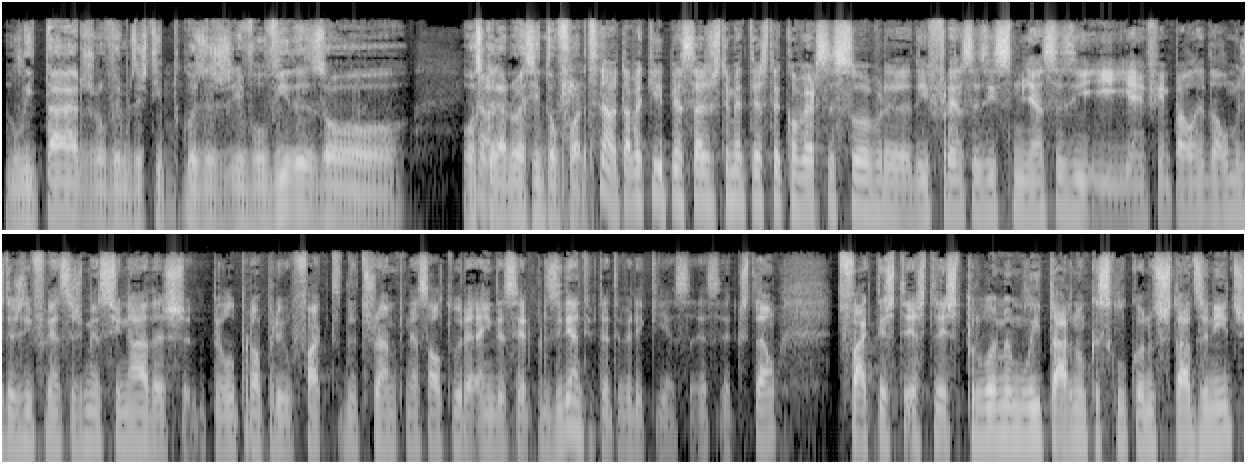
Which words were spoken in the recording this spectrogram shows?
militares, não vermos este tipo de coisas envolvidas ou ou se não. calhar não é assim tão forte? Não, eu estava aqui a pensar justamente esta conversa sobre diferenças e semelhanças e, e, enfim, para além de algumas das diferenças mencionadas pelo próprio facto de Trump, nessa altura, ainda ser presidente, e portanto haver aqui essa, essa questão, de facto este, este, este, problema militar nunca se colocou nos Estados Unidos,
